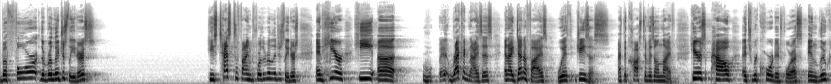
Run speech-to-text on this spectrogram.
before the religious leaders. He's testifying before the religious leaders, and here he uh, recognizes and identifies with Jesus at the cost of his own life. Here's how it's recorded for us in Luke,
